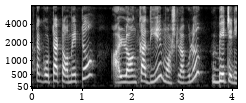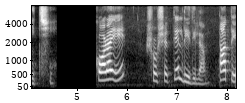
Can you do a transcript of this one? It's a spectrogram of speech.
একটা গোটা টমেটো আর লঙ্কা দিয়ে মশলাগুলো বেটে নিচ্ছি। কড়াইয়ে সর্ষের তেল দিয়ে দিলাম। তাতে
